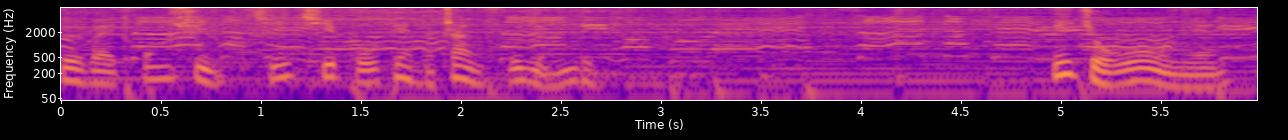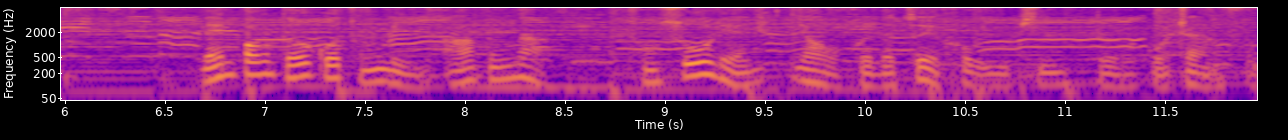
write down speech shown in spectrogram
对外通讯极其不便的战俘营里。一九五五年，联邦德国总理阿登纳。从苏联要回了最后一批德国战俘，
